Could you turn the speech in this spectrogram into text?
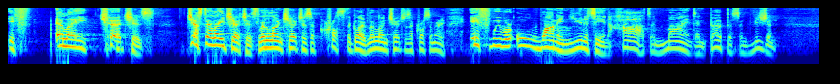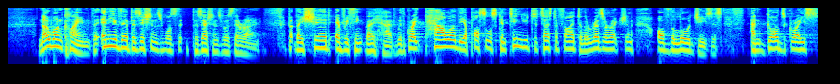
if LA churches, just LA churches, let alone churches across the globe, let alone churches across America, if we were all one in unity in heart and mind and purpose and vision, no one claimed that any of their possessions was, their own, but they shared everything they had. With great power, the apostles continued to testify to the resurrection of the Lord Jesus, and God's grace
